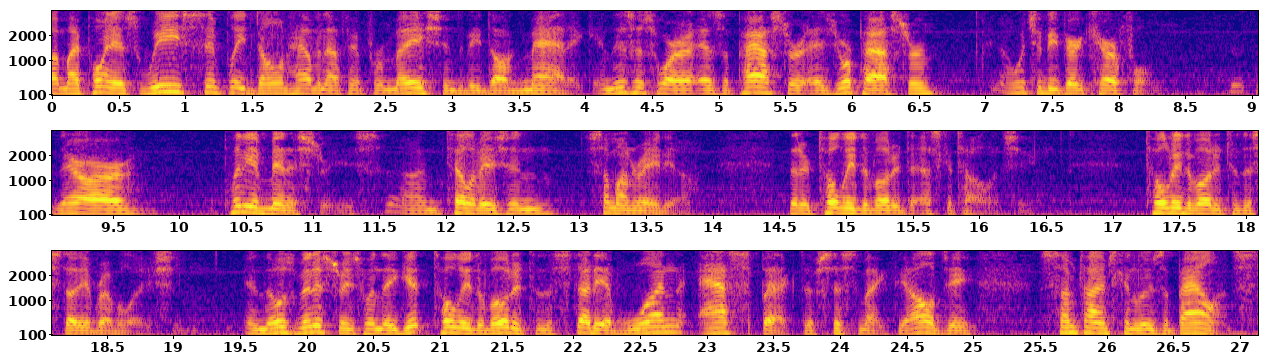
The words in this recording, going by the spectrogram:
But my point is, we simply don't have enough information to be dogmatic. And this is where, as a pastor, as your pastor, I want you to be very careful. There are plenty of ministries on television, some on radio, that are totally devoted to eschatology, totally devoted to the study of Revelation And those ministries, when they get totally devoted to the study of one aspect of systematic theology, sometimes can lose a balance.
